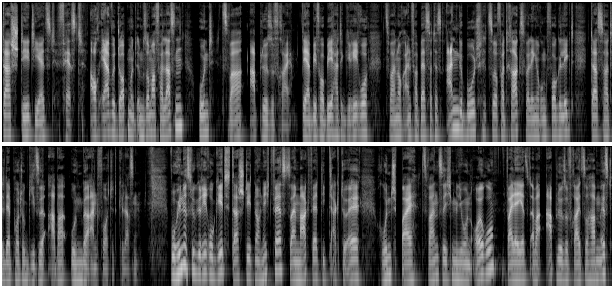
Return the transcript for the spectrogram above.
das steht jetzt fest. Auch er wird Dortmund im Sommer verlassen und zwar ablösefrei. Der BVB hatte Guerrero zwar noch ein verbessertes Angebot zur Vertragsverlängerung vorgelegt, das hatte der Portugiese aber unbeantwortet gelassen. Wohin es für Guerrero geht, das steht noch nicht fest. Sein Marktwert liegt aktuell rund bei 20 Millionen Euro. Weil er jetzt aber ablösefrei zu haben ist,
